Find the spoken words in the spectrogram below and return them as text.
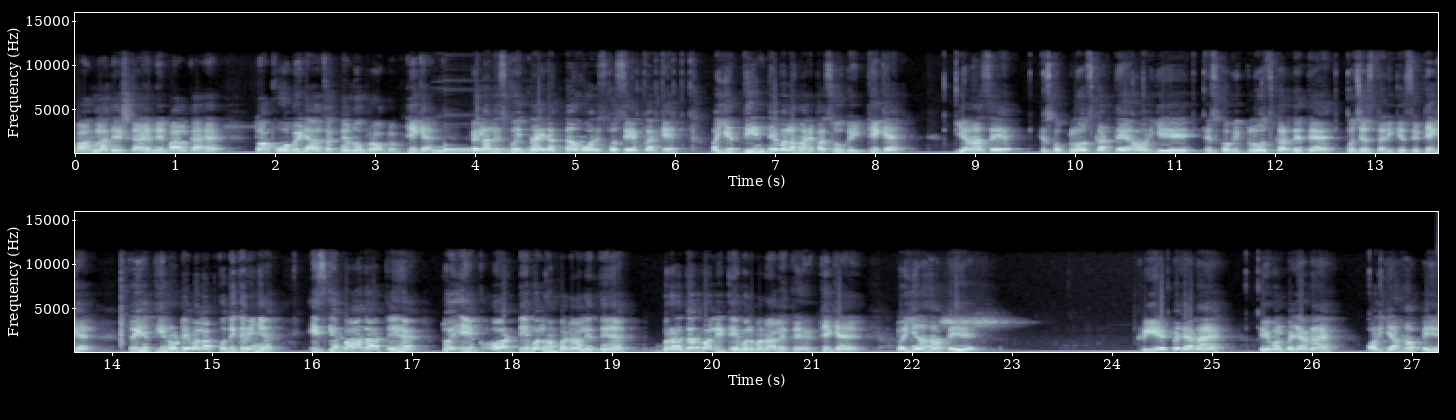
बांग्लादेश का है नेपाल का है तो आप वो भी डाल सकते हैं नो प्रॉब्लम ठीक है? फ़िलहाल इसको इतना ही रखता हूँ और इसको सेव करके, और ये तीन टेबल हमारे पास हो गई, ठीक है? यहाँ से इसको क्लोज करते हैं और ये इसको भी क्लोज कर देते हैं, कुछ इस तरीके से, ठीक है? तो ये तीनों टेबल आपको दिख रही हैं। इसके बाद आते हैं तो एक और टेबल हम बना लेते हैं ब्रदर वाली टेबल बना लेते हैं, ठीक है? तो यहाँ पे क्रिएट पे जाना है टेबल पे जाना है, और यहाँ पे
